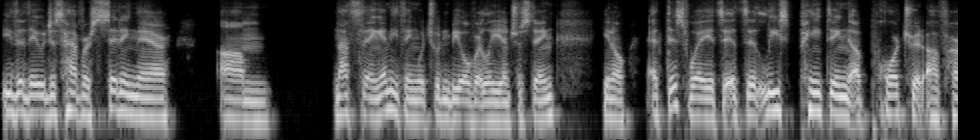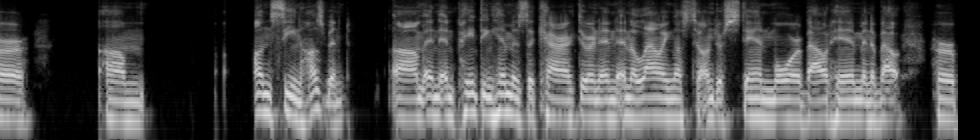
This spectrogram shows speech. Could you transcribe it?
Either they would just have her sitting there, um, not saying anything, which wouldn't be overly interesting. You know, at this way, it's it's at least painting a portrait of her, um, unseen husband, um, and and painting him as the character, and, and and allowing us to understand more about him and about her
